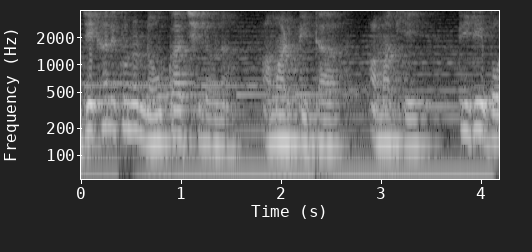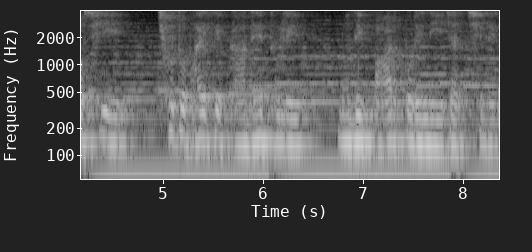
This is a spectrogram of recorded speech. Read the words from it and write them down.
যেখানে কোনো নৌকা ছিল না। আমার পিতা আমাকে তীরে বসিয়ে ছোট ভাইকে কাঁধে তুলে নদী পার করে নিয়ে যাচ্ছিলেন।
